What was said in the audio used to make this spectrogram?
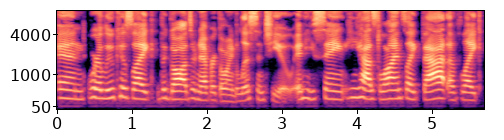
And where Luke is like, the gods are never going to listen to you. And he's saying, he has lines like that of like,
